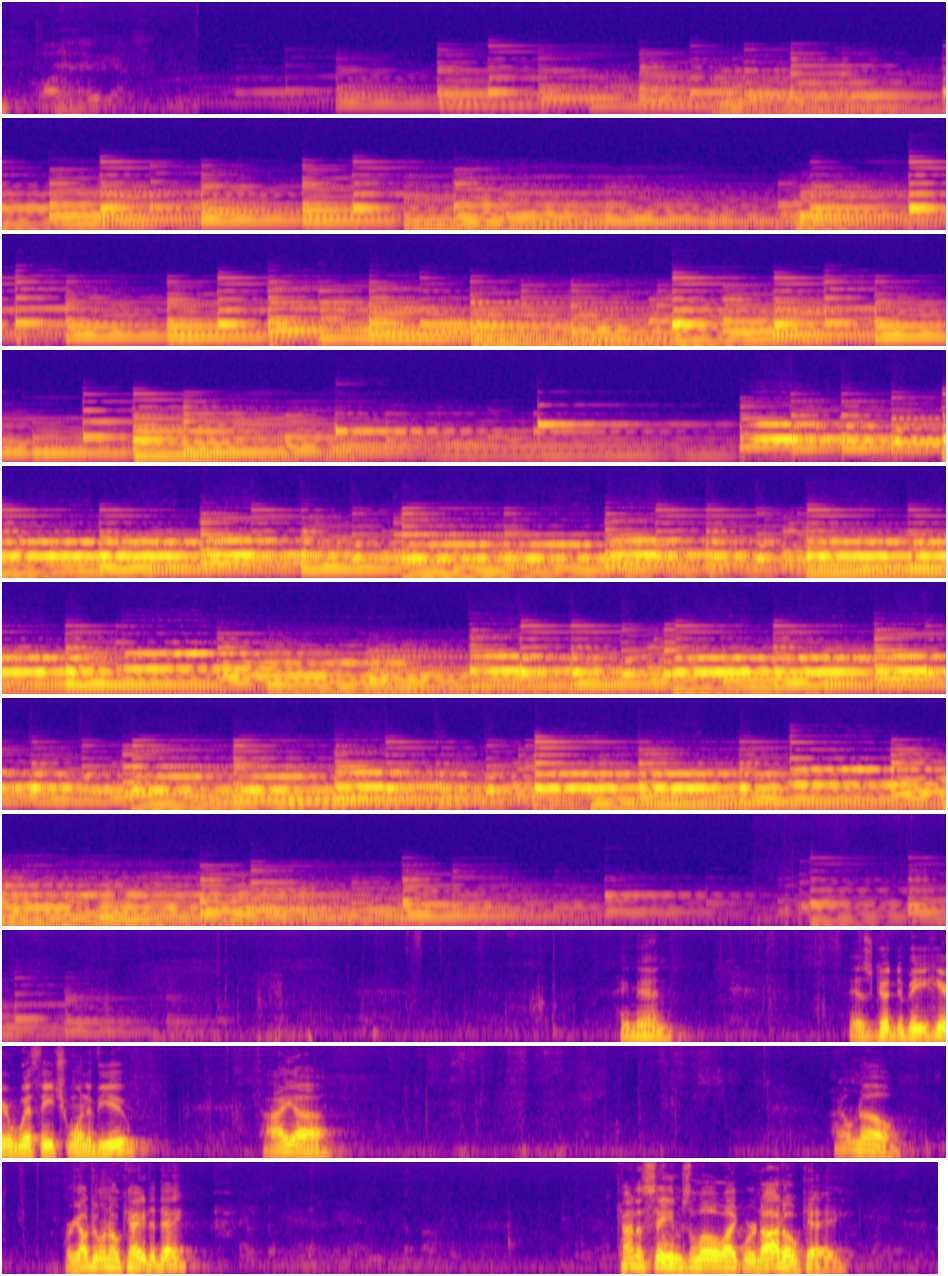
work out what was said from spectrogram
Amen. It is good to be here with each one of you. I uh, I don't know. Are y'all doing okay today? Kind of seems a little like we're not okay.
